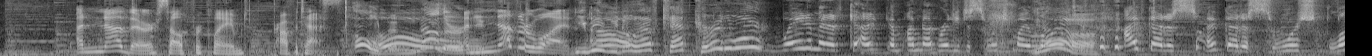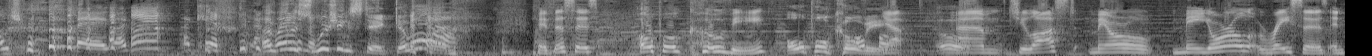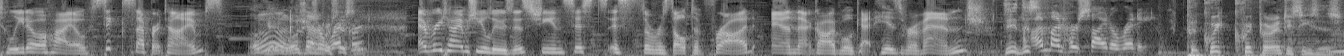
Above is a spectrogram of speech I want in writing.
another self-proclaimed prophetess. Oh, another. You, Another one. you mean we don't have Kat Kerr anymore? Wait a minute, I, I'm- I'm not ready to switch my loyalty. I've got a, s- I've got a swoosh lunch bag. I, I can't. I've got a swishing stick. Come on. Okay, this is Opal Covey. Opal Covey. Yeah. Oh. Um, she lost mayoral mayoral races in Toledo, Ohio, six separate times. Okay, well, Is she's persistent. record? Every time she loses, she insists it's the result of fraud and that God will get his revenge. Dude, this I'm on her side already. p- quick, quick parentheses is,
